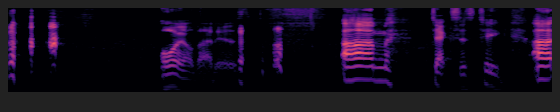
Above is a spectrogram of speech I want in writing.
Oil, that is. Um, Texas Teague. Uh,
